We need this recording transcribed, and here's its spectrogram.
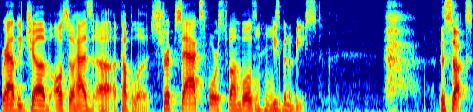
Bradley Chubb also has uh, a couple of strip sacks, forced fumbles. He's been a beast. This sucks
